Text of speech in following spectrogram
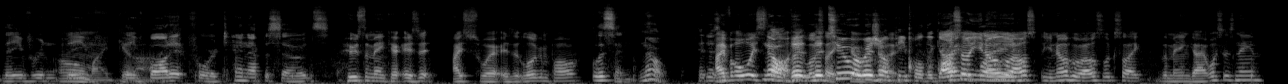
They've written. Oh they've, my They've gosh. bought it for ten episodes. Who's the main character? Is it? I swear, is it Logan Paul? Listen, no, it isn't. I've always no, thought he the, looks the like two Cobra original Kai. people. The guy Also, who you know who played else? You know who else looks like the main guy? What's his name?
